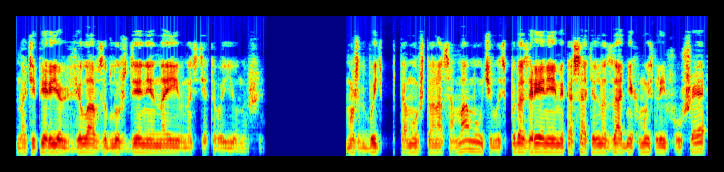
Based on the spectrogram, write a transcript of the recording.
Но теперь ее ввела в заблуждение наивность этого юноши. Может быть, потому что она сама мучилась подозрениями касательно задних мыслей Фуше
